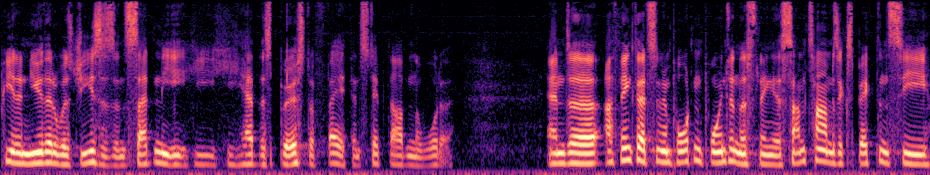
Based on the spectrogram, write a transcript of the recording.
Peter knew that it was Jesus, and suddenly he, he had this burst of faith and stepped out in the water. And uh, I think that's an important point in this thing is sometimes expectancy,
